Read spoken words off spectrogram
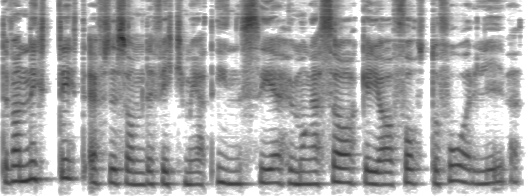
Det var nyttigt eftersom det fick mig att inse hur många saker jag har fått och får i livet.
